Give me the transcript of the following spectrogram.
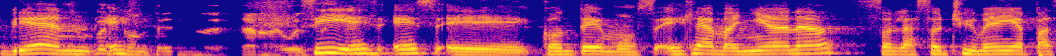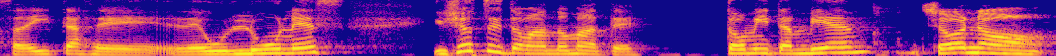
Bien. Súper es- contento de estar de vuelta. sí, es, es, eh, contemos, es la mañana, son las ocho y media pasaditas de, de un lunes y yo estoy tomando mate. Tommy también. Yo no,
